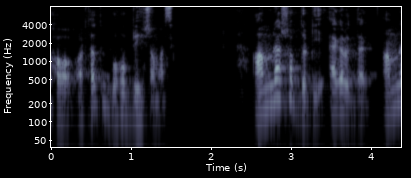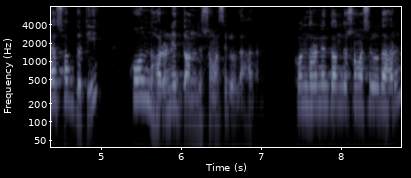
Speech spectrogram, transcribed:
খ, অর্থাৎ বহুব্রীহি সমাসে। আমরা শব্দটি, এগারো দাগ আমরা শব্দটি কোন ধরনের দ্বন্দ্ব সমাসের উদাহরণ? কোন ধরনের দ্বন্দ্ব সমাসের উদাহরণ?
